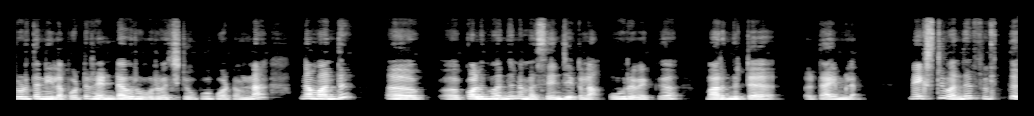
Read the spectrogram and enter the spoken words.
சுடு தண்ணீல போட்டு 2 ஹவர் ஊற வச்சுட்டு உப்பு போட்டோம்னா, நம்ம வந்து அ அ குழம்பு வந்து நம்ம செஞ்சுக்கலாம். ஊற வைக்க மறந்துட்ட டைம்ல. நெக்ஸ்ட்டு வந்து ஃபிஃப்த்து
